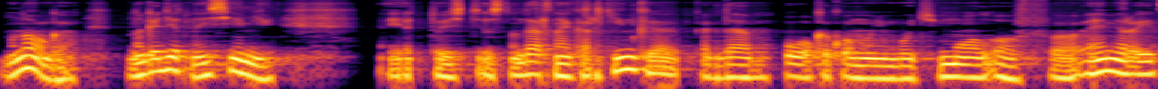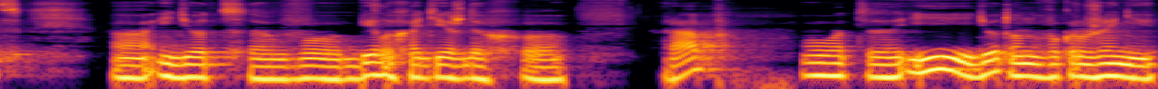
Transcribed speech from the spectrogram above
много, многодетные семьи. То есть стандартная картинка, когда по какому-нибудь Mall of Emirates а, идет в белых одеждах а, раб, вот, и идет он в окружении,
